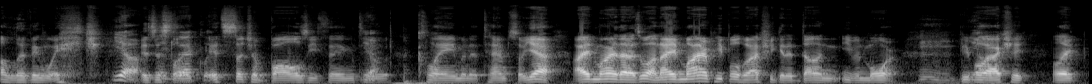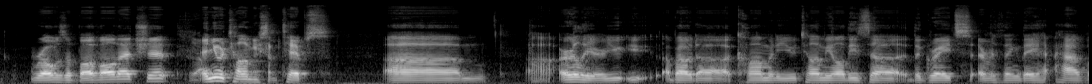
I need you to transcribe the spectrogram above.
a living wage. Yeah, it's just exactly. like it's such a ballsy thing to Yeah. claim and attempt. So yeah, I admire that as well, and I admire people who actually get it done even more. Mm, People yeah. actually like rose above all that shit. Yeah. And you were telling me some tips um, uh, earlier. You, you about uh, comedy. You were telling me all these uh, the greats, everything they have.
